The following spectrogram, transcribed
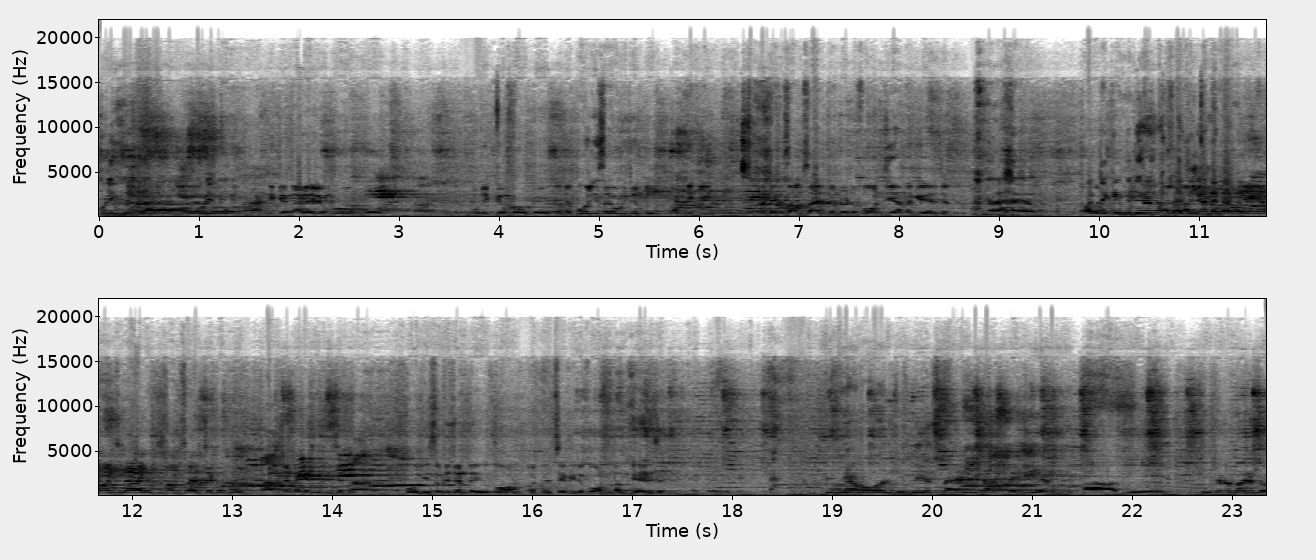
കുളിക്കുമ്പോഴാ? കുളിക്കും. വണ്ടിക്കെങ്ങാടേലും പോകുമ്പോൾ കുളിക്കുമ്പോ ഒക്കെ എന്നെ പോലീസൊക്കെ വിളിച്ചിട്ടുണ്ട്. വണ്ടിക്ക് ഒറ്റയ്ക്ക് സംസാരിച്ചോണ്ട് ഫോൺ ചെയ്യാന്നൊക്കെ വിചാരിച്ചിട്ട് മനസ്സിലാലോചിച്ച് സംസാരിച്ചൊക്കെ പോകും. കണ്ടന്റൊക്കെ ചിന്തിച്ചിട്ട്. പോലീസ് വിളിച്ചിട്ടുണ്ട് ഫോൺ ചെവിയിൽ ഫോൺ ഉണ്ടെന്ന് വിചാരിച്ചിട്ട് പിന്നെ ഓരോ ജില്ലയിലെ സ്ലാങ് കറക്റ്റായി ചെയ്യാറുണ്ട്. ആ അത് കൂട്ടുകാരന്മാരുണ്ടോ?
